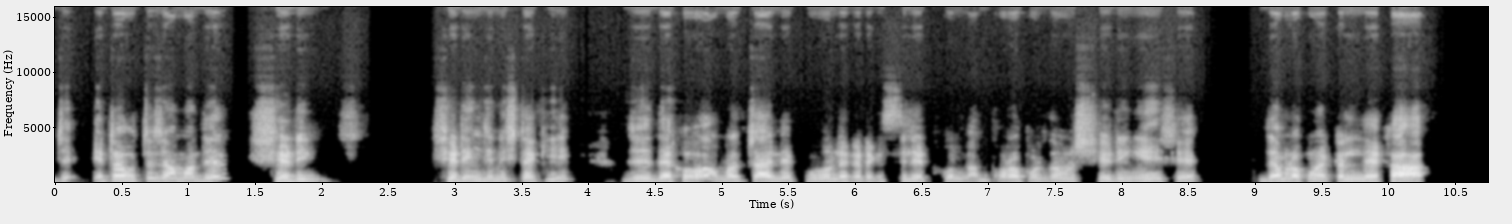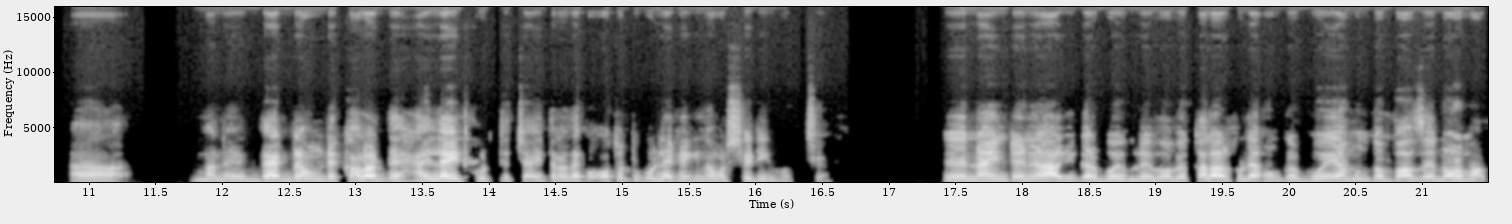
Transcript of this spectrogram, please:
যে এটা হচ্ছে যে আমাদের শেডিং। শেডিং জিনিসটা কি? যে দেখো আমরা চাইলে পুরো লেখাটাকে সিলেক্ট করলাম, করার পর যদি আমরা শেডিং এ এসে যে আমরা কোনো একটা লেখা মানে ব্যাকগ্রাউন্ডে কালার দিয়ে হাইলাইট করতে চাই, তাহলে দেখো অতটুকু লেখা কিন্তু আমার শেডিং হচ্ছে। নাইন টেনের আগেকার বইগুলো এভাবে কালারফুল এখনকার বই এমন তো বাজে নর্মাল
